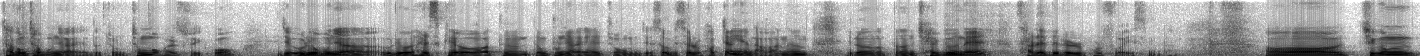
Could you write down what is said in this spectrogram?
자동차 분야에도 좀 접목할 수 있고 이제 의료 분야, 의료 헬스케어 같은 어떤 분야에 좀 이제 서비스를 확장해 나가는 이런 어떤 최근의 사례들을 볼 수가 있습니다. 어, 지금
